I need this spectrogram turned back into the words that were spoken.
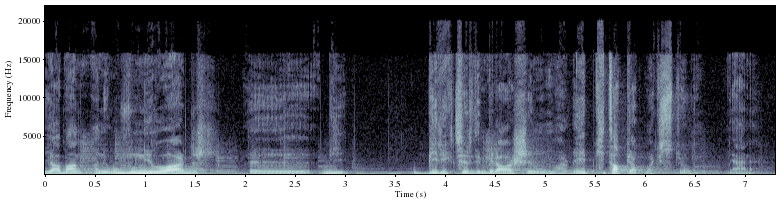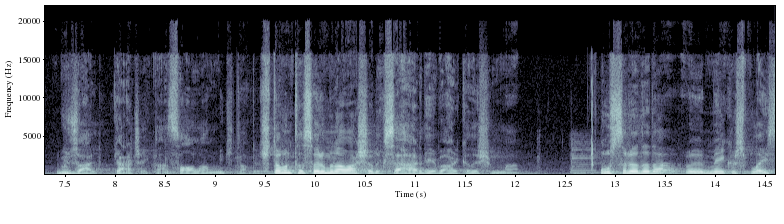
ya ben hani uzun yıllardır e, bir biriktirdiğim bir arşivim var ve hep kitap yapmak istiyordum. Yani güzel, gerçekten sağlam bir kitap. Kitabın tasarımına başladık Seher diye bir arkadaşımla. O sırada da e, Maker's Place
